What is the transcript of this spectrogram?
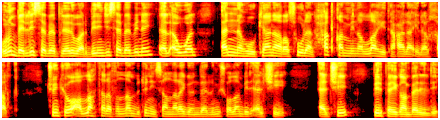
Bunun belli sebepleri var. Birinci sebebi ne? El evvel ennehu kâne rasûlen hakkan minallahi teâlâ ilel halk. Çünkü o Allah tarafından bütün insanlara gönderilmiş olan bir elçi. Elçi bir peygamber ildi.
